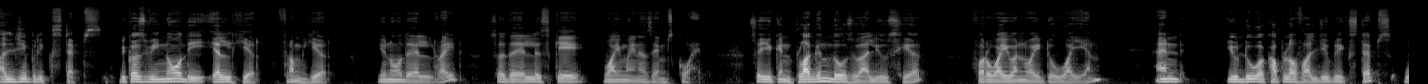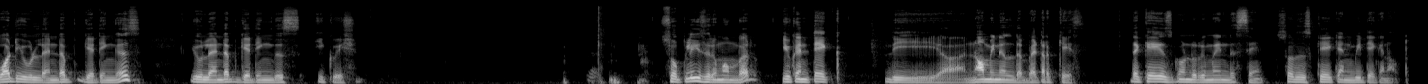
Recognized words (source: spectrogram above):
algebraic steps because we know the L here from here you know the L right. So, the L is k y minus m square. So, you can plug in those values here for y 1 y 2 y n and you do a couple of algebraic steps what you will end up getting is you will end up getting this equation. So, please remember you can take the uh, nominal the better case the k is going to remain the same. So, this k can be taken out,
